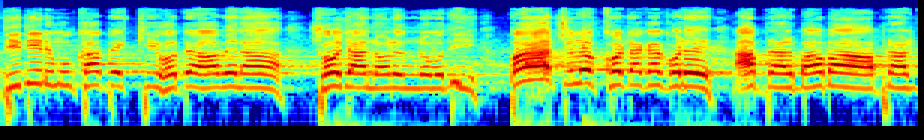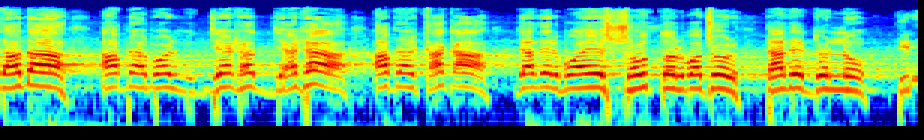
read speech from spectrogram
দিদির মুখাপেক্ষী হতে হবে না। সোজা নরেন্দ্র মোদী, পাঁচ লক্ষ টাকা করে আপনার বাবা, আপনার দাদা, আপনার জ্যাঠা জ্যাঠা, আপনার কাকা, যাদের বয়স সত্তর বছর, তাদের জন্য তিনি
